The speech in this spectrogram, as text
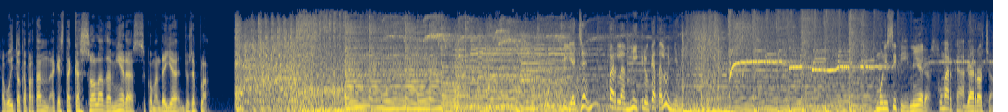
Avui toca, per tant, aquesta cassola de Mieres, com en deia Josep Pla. Viatgem per la microcatalunya. Municipi. Mieres. Comarca. Garrotxa.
